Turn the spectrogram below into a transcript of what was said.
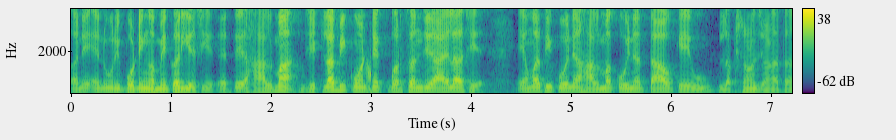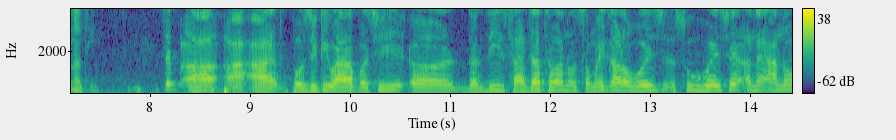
અને એનું રિપોર્ટિંગ અમે કરીએ છીએ. એટલે હાલમાં જેટલા બી કોન્ટેક્ટ પર્સન જે આવેલા છે એમાંથી કોઈને હાલમાં કોઈને તાવ કે એવું લક્ષણો જણાતા નથી. સાહેબ આ આ પોઝિટિવ આવ્યા પછી દર્દી સાજા થવાનો સમયગાળો હોય છે- શું હોય છે અને આનો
